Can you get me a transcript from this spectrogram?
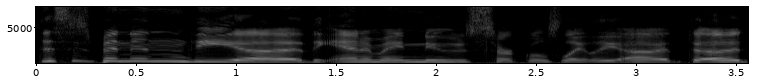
this has been in the uh, the anime news circles lately. Uh, the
